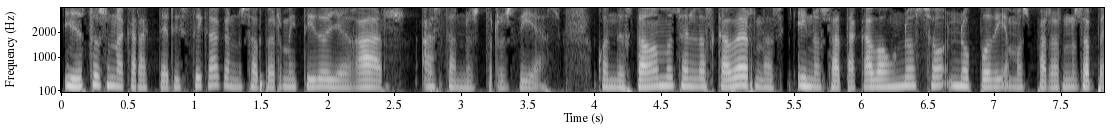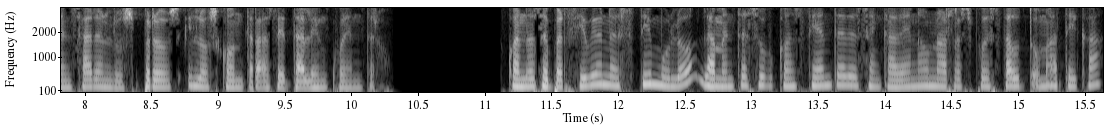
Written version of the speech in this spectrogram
Y esto es una característica que nos ha permitido llegar hasta nuestros días. Cuando estábamos en las cavernas y nos atacaba un oso, no podíamos pararnos a pensar en los pros y los contras de tal encuentro. Cuando se percibe un estímulo, la mente subconsciente desencadena una respuesta automática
